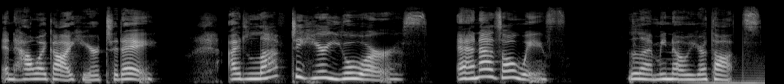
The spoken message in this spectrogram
and how I got here today. I'd love to hear yours. And as always, let me know your thoughts.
